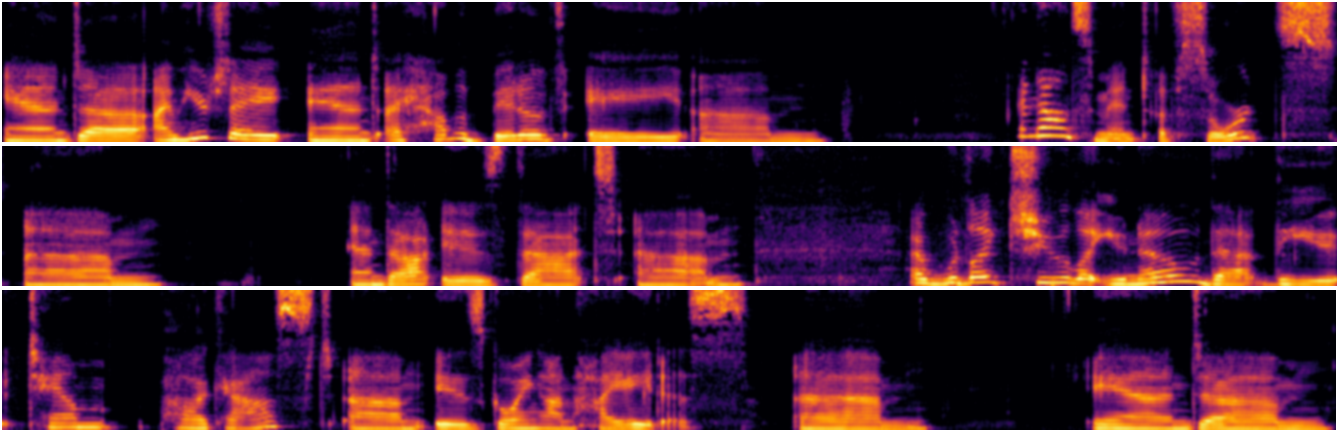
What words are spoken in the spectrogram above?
And uh, I'm here today and I have a bit of a um, announcement of sorts. Um, and that is that um, I would like to let you know that the TAM podcast um, is going on hiatus. Um, and um,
